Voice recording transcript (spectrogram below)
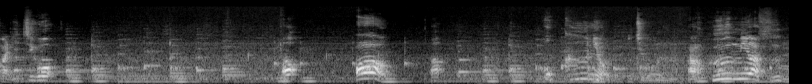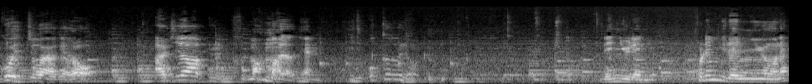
かにほおいちご。ああ奥におるいちご。あ風味はすっごい違うやけど味はまんまだね奥におるちょっと練乳練乳。これに練乳をね。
